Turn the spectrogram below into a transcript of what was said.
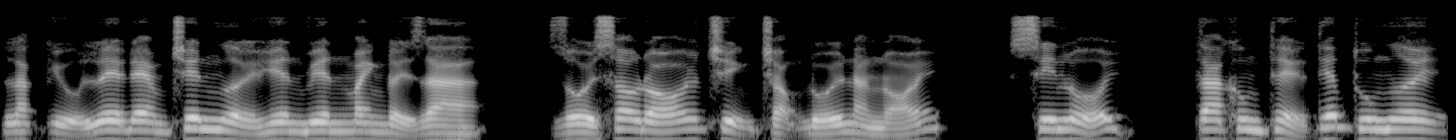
lạc cửu lê đem trên người hiên viên manh đẩy ra, rồi sau đó trịnh trọng đối nàng nói, xin lỗi, ta không thể tiếp thu ngươi,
